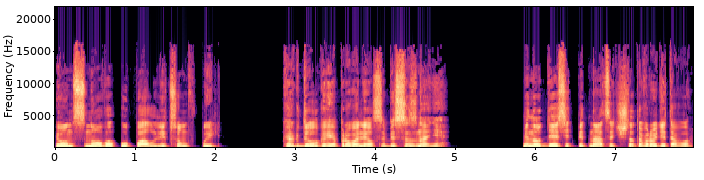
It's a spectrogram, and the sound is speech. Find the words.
и он снова упал лицом в пыль. Как долго я провалялся без сознания? Минут десять-пятнадцать, что-то вроде того.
